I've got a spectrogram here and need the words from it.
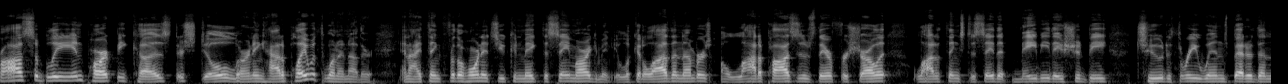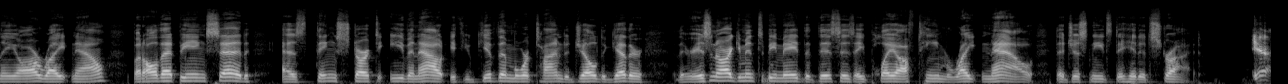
Possibly in part because they're still learning how to play with one another. And I think for the Hornets, you can make the same argument. You look at a lot of the numbers, a lot of positives there for Charlotte, a lot of things to say that maybe they should be two to three wins better than they are right now. But all that being said, as things start to even out, if you give them more time to gel together, there is an argument to be made that this is a playoff team right now that just needs to hit its stride. Yeah,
